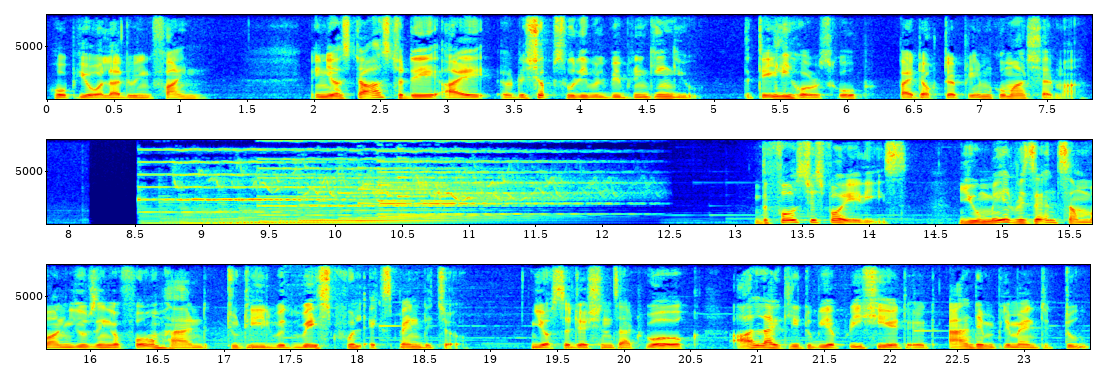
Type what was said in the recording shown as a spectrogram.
Hope you all are doing fine. In your stars today, I, Rishabh Suri, will be bringing you the Daily Horoscope by Dr. Prem Kumar Sharma. The first is for Aries. You may resent someone using a firm hand to deal with wasteful expenditure. Your suggestions at work are likely to be appreciated and implemented too.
